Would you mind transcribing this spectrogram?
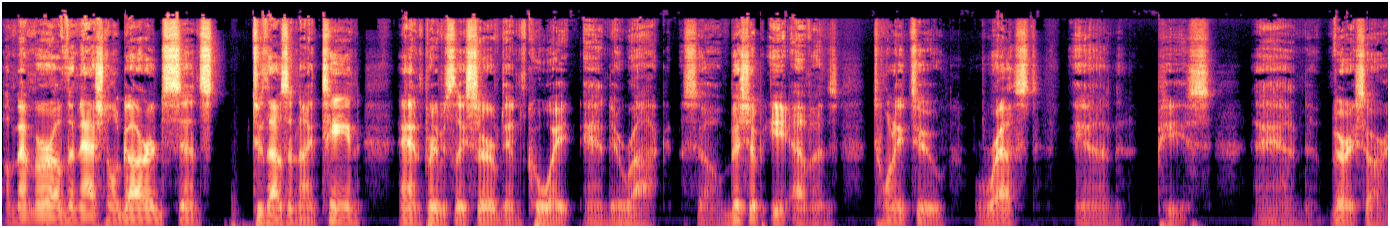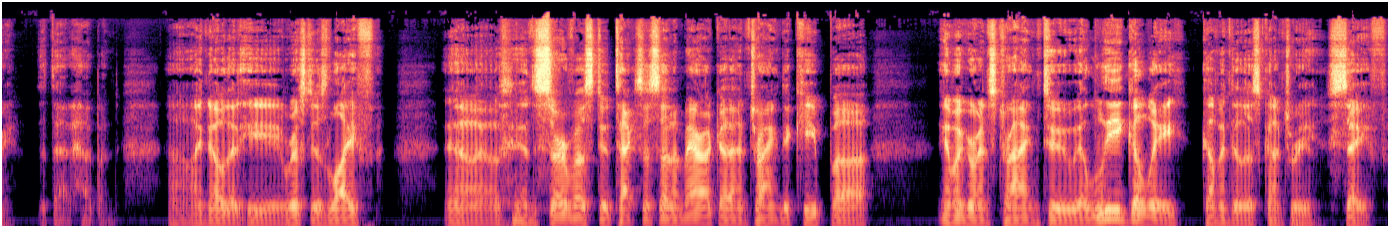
a member of the National Guard since 2019, and previously served in Kuwait and Iraq. So, Bishop E. Evans, 22, rest in peace. And very sorry that that happened. Uh, I know that he risked his life uh, in service to Texas and America and trying to keep uh, immigrants trying to illegally come into this country safe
